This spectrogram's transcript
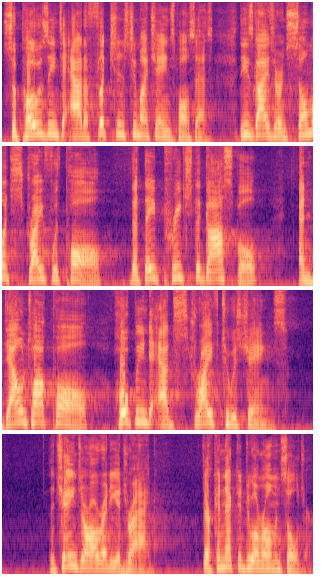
Supposing to add afflictions to my chains, Paul says. These guys are in so much strife with Paul that they preach the gospel and down talk Paul, hoping to add strife to his chains. The chains are already a drag, they're connected to a Roman soldier.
